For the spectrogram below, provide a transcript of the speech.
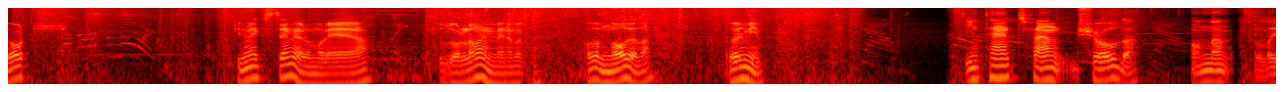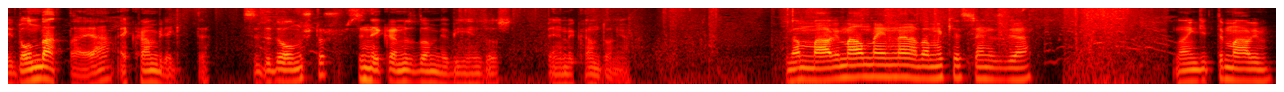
Lord. Girmek istemiyorum oraya ya. Zorlamayın beni bakın. Oğlum ne oluyor lan? Ölmeyeyim. İnternet falan bir şey oldu da. Ondan dolayı dondu hatta ya. Ekran bile gitti. Sizde de olmuştur. Sizin ekranınız donmuyor bilginiz olsun. Benim ekran donuyor. Lan mavimi almayın lan adamı keseceksiniz ya. Lan gitti mavim.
